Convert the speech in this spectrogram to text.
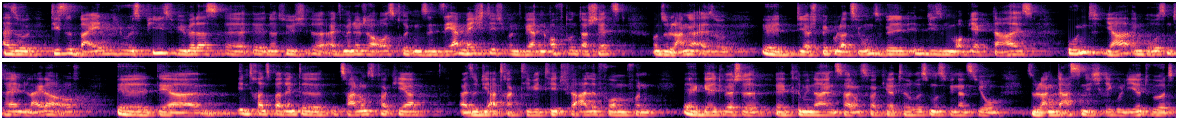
Also diese beiden USPs, wie wir das äh, äh, natürlich äh, als Manager ausdrücken, sind sehr mächtig und werden oft unterschätzt. Und solange also äh, der Spekulationswillen in diesem Objekt da ist und ja, in großen Teilen leider auch äh, der intransparente Zahlungsverkehr, also die Attraktivität für alle Formen von äh, Geldwäsche, kriminalen Zahlungsverkehr, Terrorismusfinanzierung, solange das nicht reguliert wird,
